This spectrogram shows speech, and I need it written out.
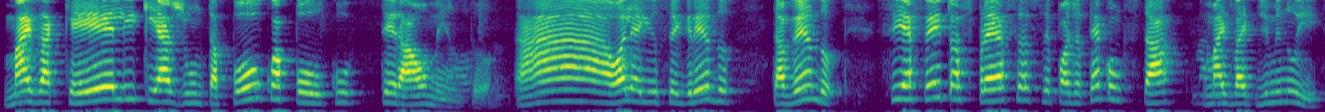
mas aquele que ajunta pouco a pouco terá aumento. Ah, olha aí o segredo, tá vendo? Se é feito às pressas, você pode até conquistar, mas vai diminuir.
